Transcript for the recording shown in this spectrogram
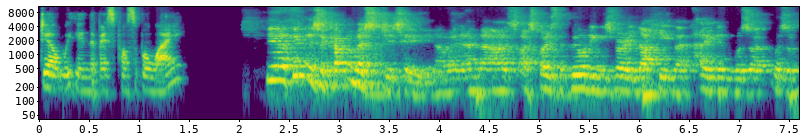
dealt with in the best possible way? Yeah, I think there's a couple of messages here, you know, and, and I, I, suppose the building is very lucky that Haydn was a was a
